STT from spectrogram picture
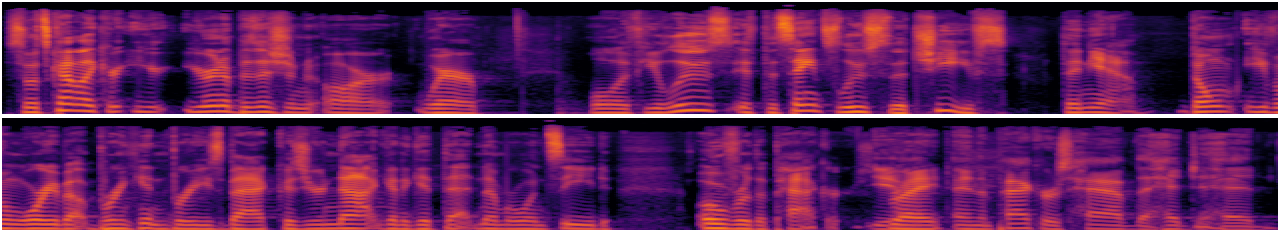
So it's kind of like you're- you're, you're in a position are where, well, if you lose, if the Saints lose to the Chiefs, then yeah, don't even worry about bringing Brees back because you're not going to get that number one seed over the Packers, right? And the Packers have the head to head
